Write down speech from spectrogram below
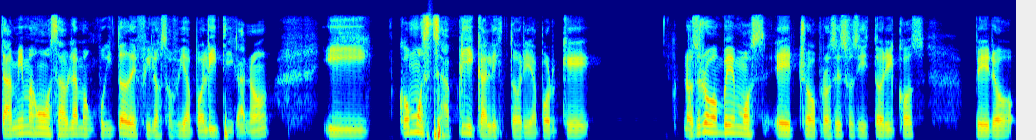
también vamos a hablar un poquito de filosofía política, ¿no? Y cómo se aplica la historia, porque nosotros hemos hecho procesos históricos, pero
